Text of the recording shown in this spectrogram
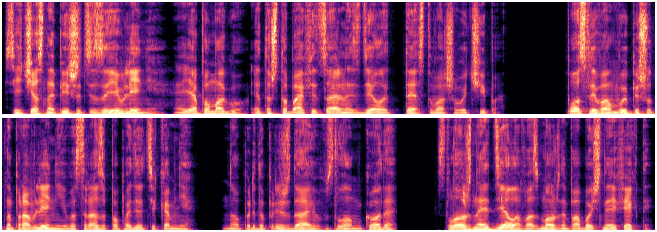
«Сейчас напишите заявление, а я помогу, это чтобы официально сделать тест вашего чипа». После вам выпишут направление, и вы сразу попадете ко мне. Но предупреждаю, взлом кода — сложное дело, возможны побочные эффекты.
